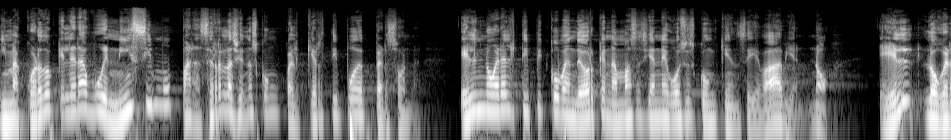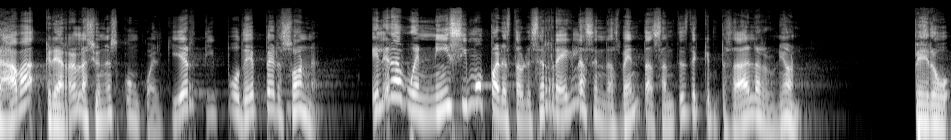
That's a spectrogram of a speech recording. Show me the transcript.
y me acuerdo que él era buenísimo para hacer relaciones con cualquier tipo de persona. Él no era el típico vendedor que nada más hacía negocios con quien se llevaba bien, no. Él lograba crear relaciones con cualquier tipo de persona. Él era buenísimo para establecer reglas en las ventas antes de que empezara la reunión. Pero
